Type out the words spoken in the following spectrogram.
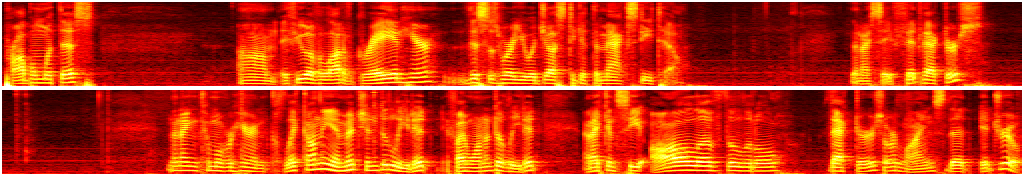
problem with this. Um, if you have a lot of gray in here, this is where you adjust to get the max detail. Then I say Fit Vectors. And Then I can come over here and click on the image and delete it if I want to delete it. And I can see all of the little vectors or lines that it drew.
